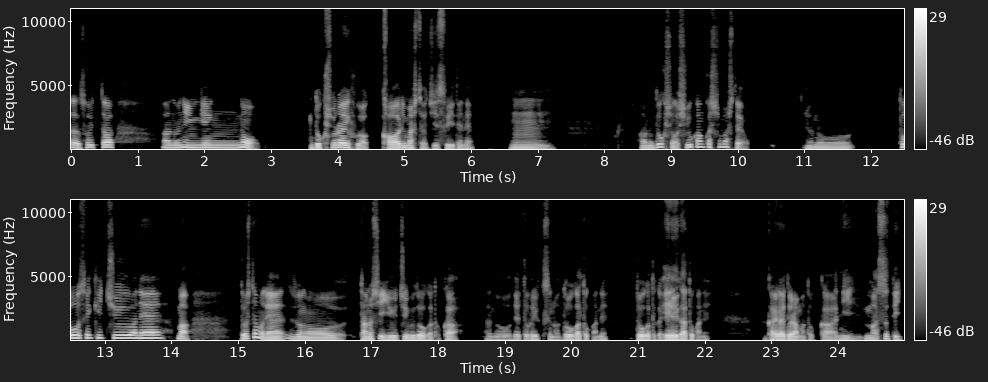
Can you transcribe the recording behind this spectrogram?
ただそういったあの人間の読書ライフは変わりましたよ、自炊でね。うん。あの、読書が習慣化しましたよ。あの、透析中はね、まあ、どうしてもね、その、楽しい YouTube 動画とか、あの、Netflix の動画とかね、動画とか映画とかね、海外ドラマとかに、まあ、すって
